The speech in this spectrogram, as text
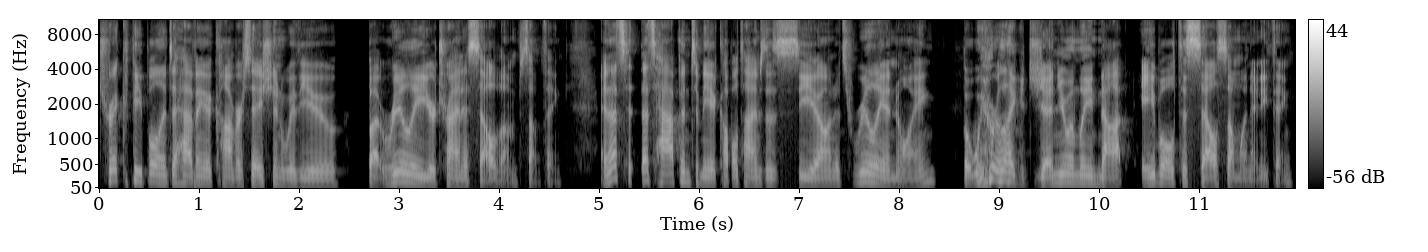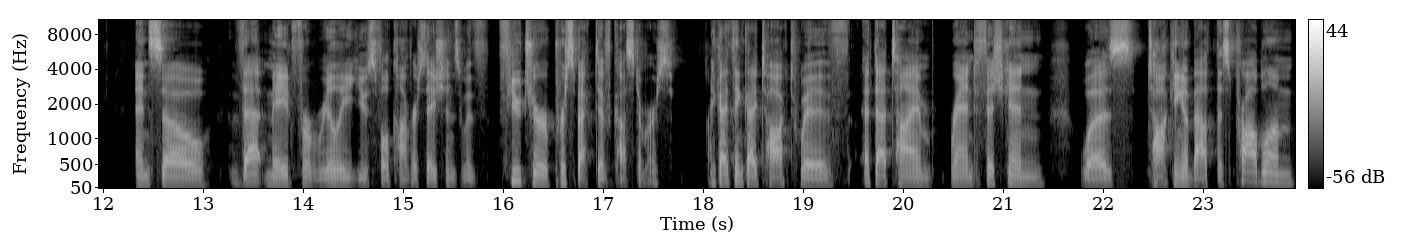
trick people into having a conversation with you, but really you're trying to sell them something. And that's that's happened to me a couple times as CEO, and it's really annoying. But we were like genuinely not able to sell someone anything. And so that made for really useful conversations with future prospective customers like I think I talked with at that time Rand Fishkin was talking about this problem.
